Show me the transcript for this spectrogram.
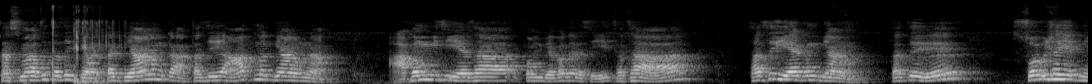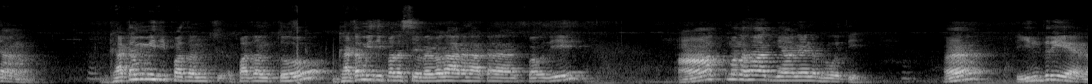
तस्मात् तद् ज्ञा का? तद् आत्मज्ञानं न। अहम् इति यथा त्वं व्यवहरसि तथा तत् एकं ज्ञानं। तत् स्वविषयज्ञानं। घटम् इति पदं पदं तु घटम् इति पदस्य व्यवहारः भवति। आत्मनः ज्ञानेन भवति? इन्द्रियेण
